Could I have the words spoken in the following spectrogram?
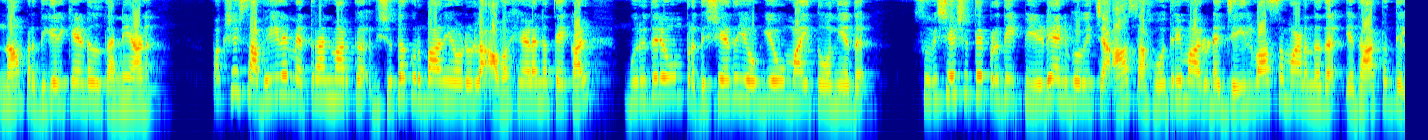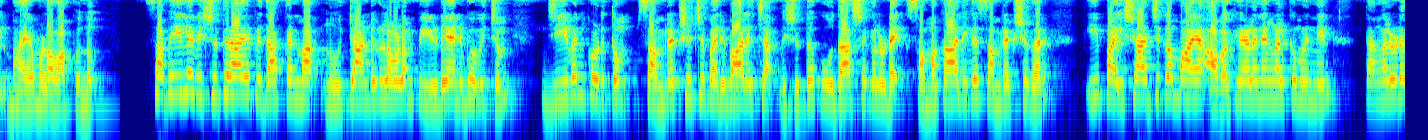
നാം പ്രതികരിക്കേണ്ടത് തന്നെയാണ്. പക്ഷേ സഭയിലെ മെത്രാന്മാർക്ക് വിശുദ്ധ കുർബാനയോടുള്ള അവഹേളനത്തെക്കാൾ ഗുരുതരവും പ്രതിഷേധയോഗ്യവുമായി തോന്നിയത്. സുവിശേഷത്തെ പ്രതി പീഡ അനുഭവിച്ച ആ സഹോദരിമാരുടെ ജയിൽവാസമാണെന്നത് യഥാർത്ഥത്തിൽ ഭയമുളവാക്കുന്നു. സഭയിലെ വിശുദ്ധരായ പിതാക്കന്മാർ നൂറ്റാണ്ടുകളോളം പീഡ അനുഭവിച്ചും ജീവൻ കൊടുത്തും സംരക്ഷിച്ചു പരിപാലിച്ച വിശുദ്ധ കൂതാശകളുടെ സമകാലിക സംരക്ഷകർ ഈ പൈശാചികമായ അവഹേളനങ്ങൾക്ക് മുന്നിൽ തങ്ങളുടെ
